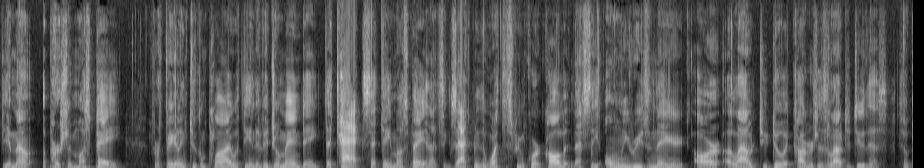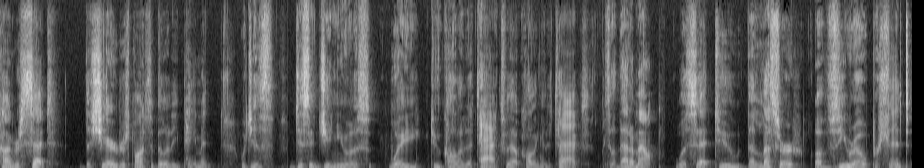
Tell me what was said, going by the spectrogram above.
the amount a person must pay for failing to comply with the individual mandate, the tax that they must pay. And that's exactly what the Supreme Court called it. And that's the only reason they are allowed to do it. Congress is allowed to do this. So Congress set the shared responsibility payment, which is disingenuous way to call it a tax without calling it a tax. So that amount was set to the lesser of 0%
